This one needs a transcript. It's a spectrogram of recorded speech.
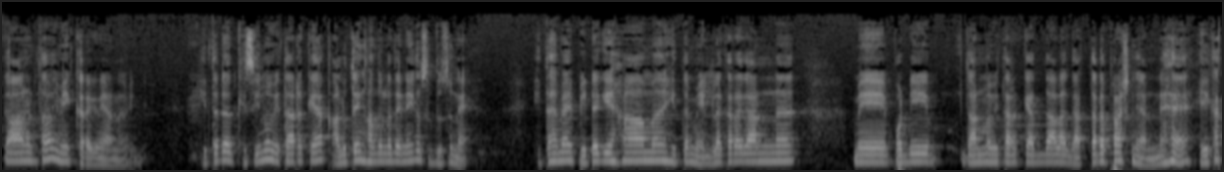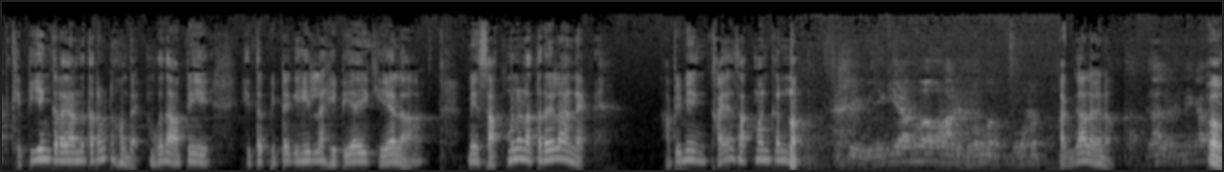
ගානට තමයි මේක කරගෙන යන්න වෙන්නේ. හිතට කිසිම විතරකයක් අලුතෙන් හඳුනලා දෙන එක සුදුසු නෑ. හිත හැබැයි පිට ගියාම හිත මෙල්ල කරගන්න මේ පොඩි ධර්ම විතර්කයක් දාලා ගත්තට ප්‍රශ්නයක් නැහැ. ඒකත් කෙටියෙන් කරගන්න තරමට හොඳයි. මොකද අපි හිත පිට ගිහිල්ලා හිටියයි කියලා මේ සක්මන නතර වෙලා නැහැ. අපි මේ කය සක්මන් කරනවා. වේගය අනුව හරි බොහොම බොහොම ටක් ගාලා වෙනවා. ගාලා වෙන එකක්. ඔව්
